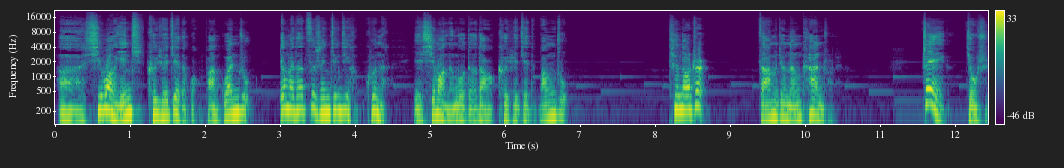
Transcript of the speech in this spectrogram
啊，希望引起科学界的广泛关注。另外，他自身经济很困难，也希望能够得到科学界的帮助。”听到这儿。咱们就能看出来了，这个就是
